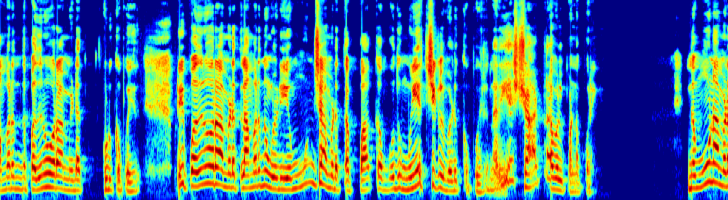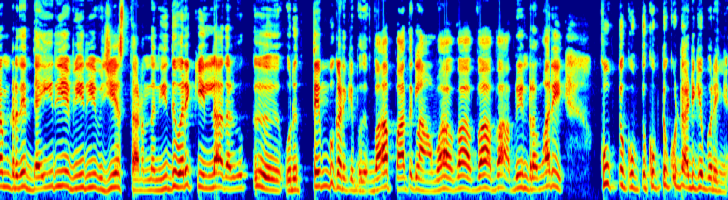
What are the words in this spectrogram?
அமர்ந்த பதினோராம் இடம் கொடுக்க போகிறது. அப்படியே பதினோராம் இடத்துல அமர்ந்து உங்களுடைய மூன்றாம் இடத்தை பார்க்கும்போது முயற்சிகள் வடுக்க போகிறது. நிறைய ஷார்ட் டிராவல் பண்ண போறீங்க. இந்த மூணாம் இடம்ன்றதே தைரிய வீரிய விஜயஸ்தானம். தான் இது வரைக்கும் இல்லாத அளவுக்கு ஒரு தெம்பு கிடைக்க போகுது. வா பார்த்துக்கலாம் வா வா வா வா அப்படின்ற மாதிரி கூப்பிட்டு கூப்பிட்டு கூப்பிட்டு கூப்பிட்டு அடிக்க போறீங்க.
